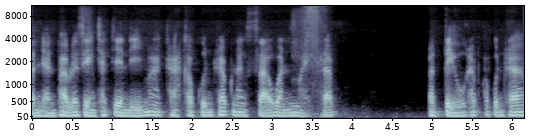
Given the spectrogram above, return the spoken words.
สัญญาณภาพและเสียงชัดเจนดีมากค่ะ ขอบคุณครับ นางสาววันใหม่ครับป้าติ๋วครับ ขอบคุณครับ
